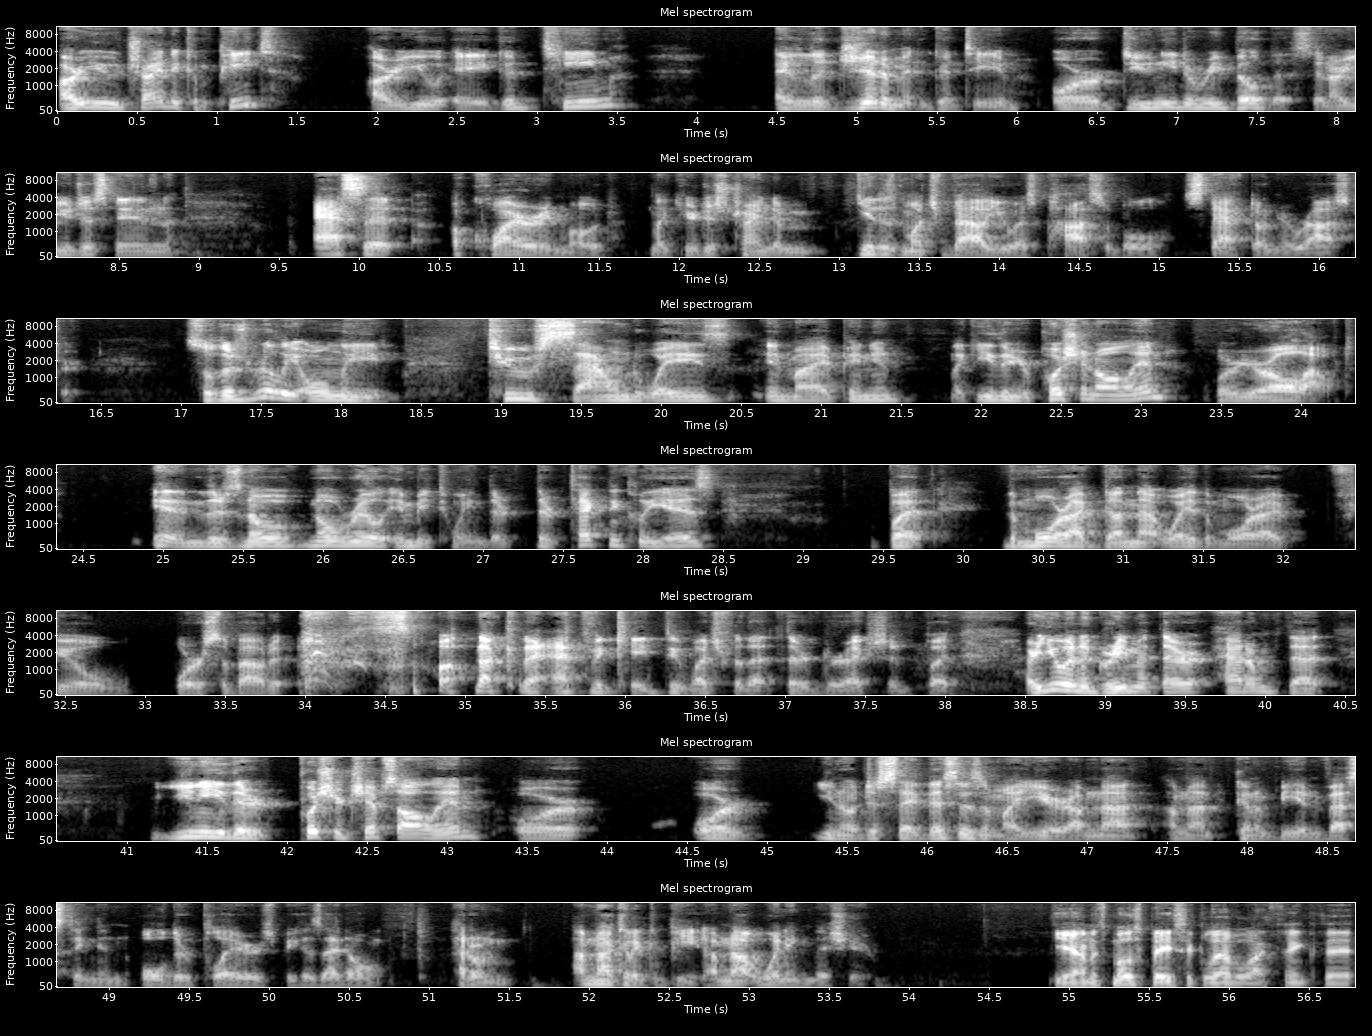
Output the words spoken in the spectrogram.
are you trying to compete are you a good team, a legitimate good team, or do you need to rebuild this? And are you just in asset acquiring mode? Like you're just trying to get as much value as possible stacked on your roster. So there's really only two sound ways, in my opinion. Like either you're pushing all in or you're all out. And there's no no real in between. There there technically is, but the more I've done that way, the more I feel worse about it. so I'm not going to advocate too much for that third direction. But are you in agreement there, Adam, that you either push your chips all in or or you know just say this isn't my year. I'm not I'm not going to be investing in older players because I don't I don't I'm not going to compete. I'm not winning this year. Yeah, on its most basic level, I think that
